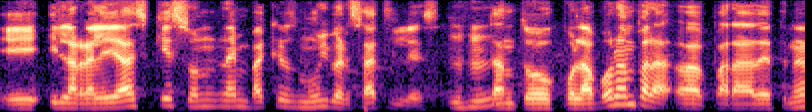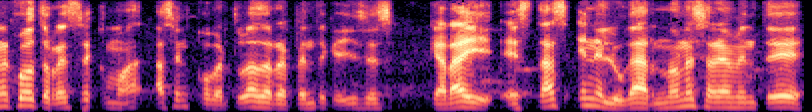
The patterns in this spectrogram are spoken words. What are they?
Y, la realidad es que son linebackers muy versátiles. Tanto colaboran para, ah, para detener el juego terrestre como hacen coberturas de repente que dices, caray, estás en el lugar, no necesariamente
